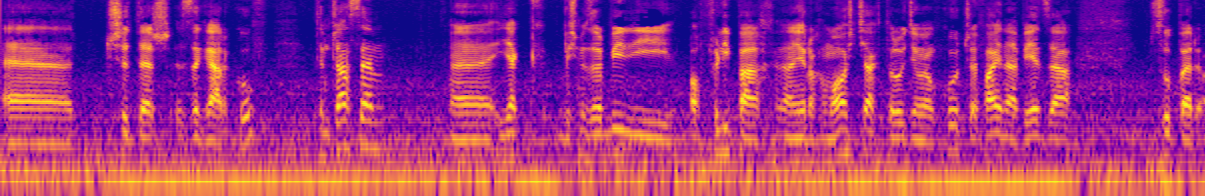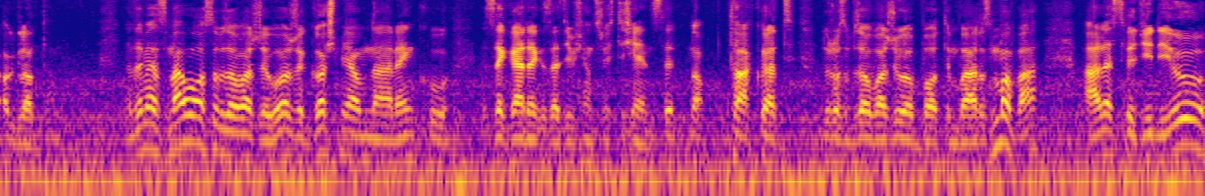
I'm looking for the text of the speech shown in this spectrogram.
e, czy też zegarków. Tymczasem e, jakbyśmy zrobili o flipach na nieruchomościach, to ludzie mówią, kurczę, fajna wiedza, super, oglądam. Natomiast mało osób zauważyło, że gość miał na ręku zegarek za 96 tysięcy. No, to akurat dużo osób zauważyło, bo o tym była rozmowa, ale stwierdzili, u,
